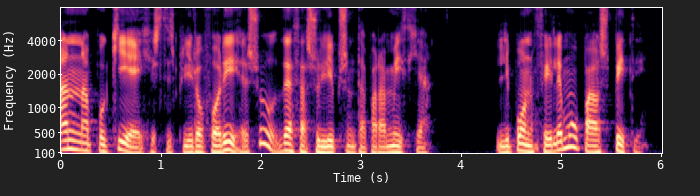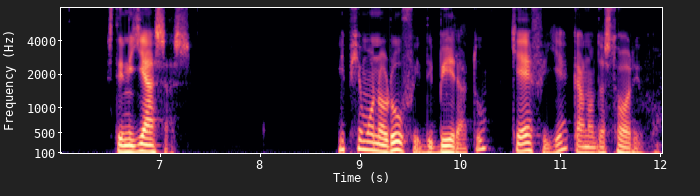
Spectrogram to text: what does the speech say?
Αν από εκεί έχεις τις πληροφορίες σου, δεν θα σου λείψουν τα παραμύθια. Λοιπόν, φίλε μου, πάω σπίτι. Στην υγειά σας. Ήπια μόνο ρούφι την πύρα του και έφυγε κάνοντας θόρυβο.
